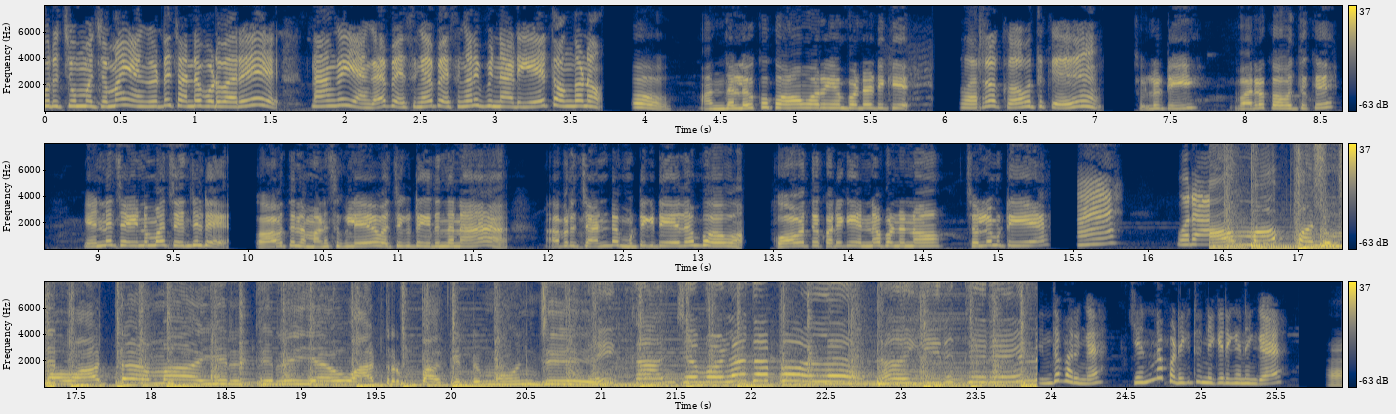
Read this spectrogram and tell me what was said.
இவரு சும்மா சும்மா என்கிட்ட சண்டை போடுவாரு. நாங்க எங்க பேசுங்க பேசுங்க பின்னாடியே தொங்கணும். ஓ அந்த அளவுக்கு கோவம் வரும் என் பொண்டாட்டிக்கு. வர்ற கோவத்துக்கு? சொல்லுடி வர கோவத்துக்கு? என்ன செய்யணுமா செஞ்சுடு. கோவத்துல மனசுக்குள்ளேயே வச்சுக்கிட்டு இருந்தனா அப்புறம் சண்டை முட்டிக்கிட்டே தான் போவோம் கோவத்தை குறைக்க என்ன பண்ணணும்? சொல்ல முடியே ஒரு ஆமா சும்மா வாட்டமா இருக்கிறிய வாட்டர் பாக்கெட் மூஞ்சி. ஏய், காஞ்ச மிளகா போல நான் இருக்கிறேன். இந்த பாருங்க என்ன படிக்கிட்டு நிக்கிறீங்க நீங்க? ஆ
